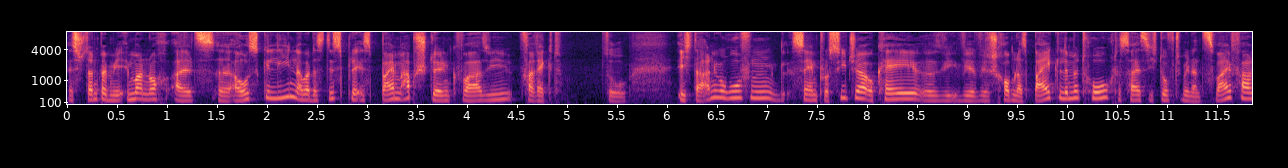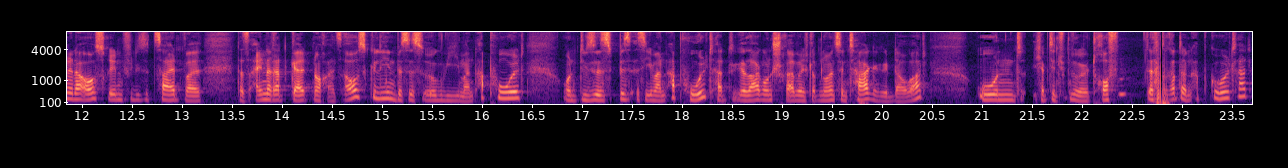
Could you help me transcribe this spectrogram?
Es stand bei mir immer noch als äh, ausgeliehen, aber das Display ist beim Abstellen quasi verreckt. So, ich da angerufen, same procedure, okay, wir, wir schrauben das Bike-Limit hoch. Das heißt, ich durfte mir dann zwei Fahrräder ausreden für diese Zeit, weil das eine Rad galt noch als ausgeliehen, bis es irgendwie jemand abholt. Und dieses, bis es jemand abholt, hat sage und schreibe, ich glaube, 19 Tage gedauert. Und ich habe den Typen sogar getroffen, der das Rad dann abgeholt hat.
